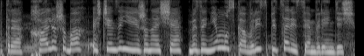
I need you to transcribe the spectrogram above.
балартыры. Халі шыбақ ішчензен ежінашы. Бізіне мускаври специалистен верендеш.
